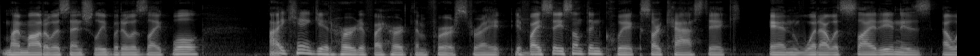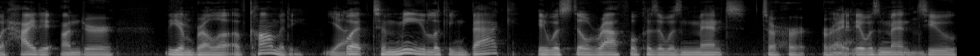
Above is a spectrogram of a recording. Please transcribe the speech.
my motto essentially, but it was like, well, I can't get hurt if I hurt them first, right? If I say something quick, sarcastic, and what I would slide in is I would hide it under the umbrella of comedy. Yeah. But to me, looking back, it was still wrathful because it was meant to hurt, right? Yeah. It was meant to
